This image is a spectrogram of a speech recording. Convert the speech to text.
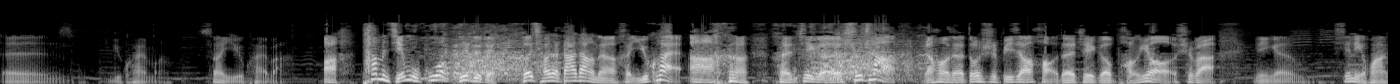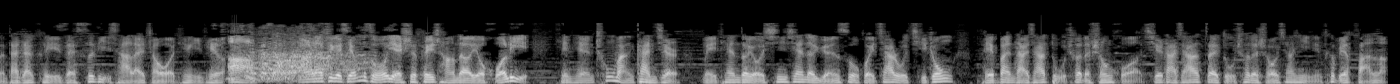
呃，愉快吗？算愉快吧。啊，他们节目播，对对对，和乔乔搭档呢很愉快啊，很这个舒畅，然后呢都是比较好的这个朋友，是吧？那个心里话呢，大家可以在私底下来找我听一听啊。当然了，这个节目组也是非常的有活力，天天充满干劲儿，每天都有新鲜的元素会加入其中，陪伴大家堵车的生活。其实大家在堵车的时候，相信已经特别烦了，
